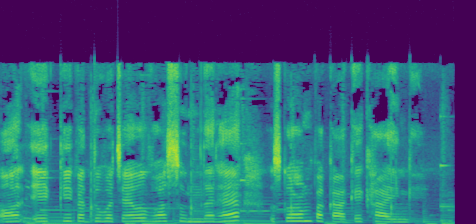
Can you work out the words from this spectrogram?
और एक ही कद्दू बचा है। वो बहुत सुंदर है। उसको हम पका के खाएँगे।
